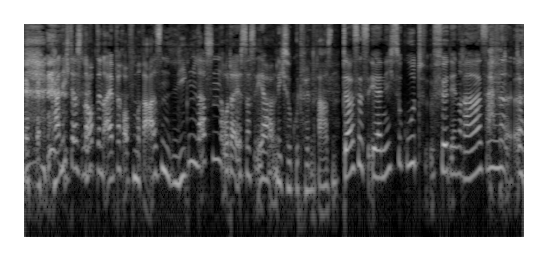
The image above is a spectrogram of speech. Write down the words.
Kann ich das Laub denn einfach auf dem Rasen liegen lassen oder ist das eher nicht so gut für den Rasen? Das ist eher nicht so gut für den Rasen. Äh,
